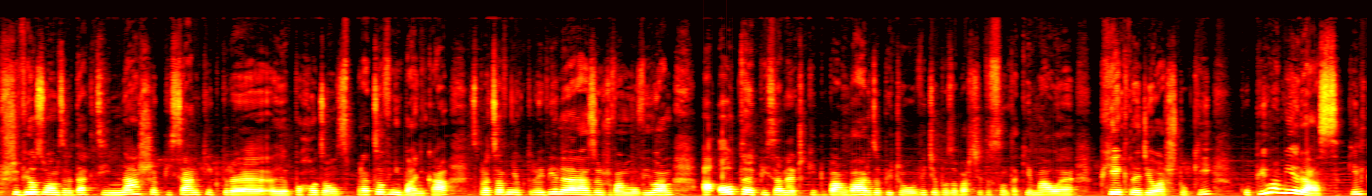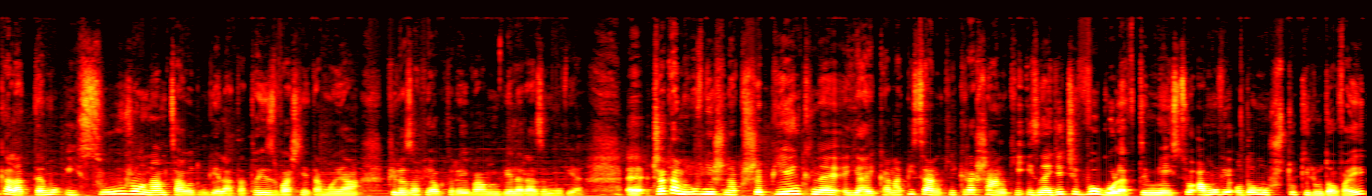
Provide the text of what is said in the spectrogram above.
przywiozłam z redakcji nasze pisanki, które e, pochodzą z pracowni Bańka, z pracowni, o której wiele razy już Wam mówiłam, a o te pisaneczki dbam bardzo pieczołowicie, bo zobaczcie, to są takie małe, piękne dzieła sztuki. Kupiłam je raz, kilka lat temu i służą nam całe długie lata. To jest właśnie ta moja filozofia, o której Wam wiele razy mówię. E, Czekam również na przepiękne jajka, na pisanki, kraszanki i znajdziecie w ogóle w tym miejscu, a mówię o Domu Sztuki Ludowej,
